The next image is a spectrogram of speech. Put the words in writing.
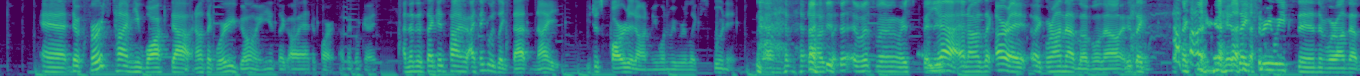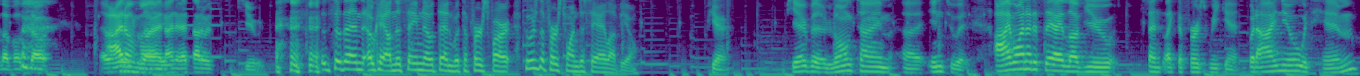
And the first time he walked out and I was like, Where are you going? He's like, Oh, I had to fart. I was like, Okay. And then the second time, I think it was like that night, he just farted on me when we were like spooning. And I I was like, it was when we were spinning. yeah, and I was like, all right, like we're on that level now. It's like it's like, it's like three weeks in, and we're on that level. So It I don't was mind. like- I, I thought it was cute. so then, okay, on the same note, then with the first fart, who was the first one to say "I love you"? Pierre, Pierre, but a long time uh, into it. I wanted to say I love you since like the first weekend, but I knew with him,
